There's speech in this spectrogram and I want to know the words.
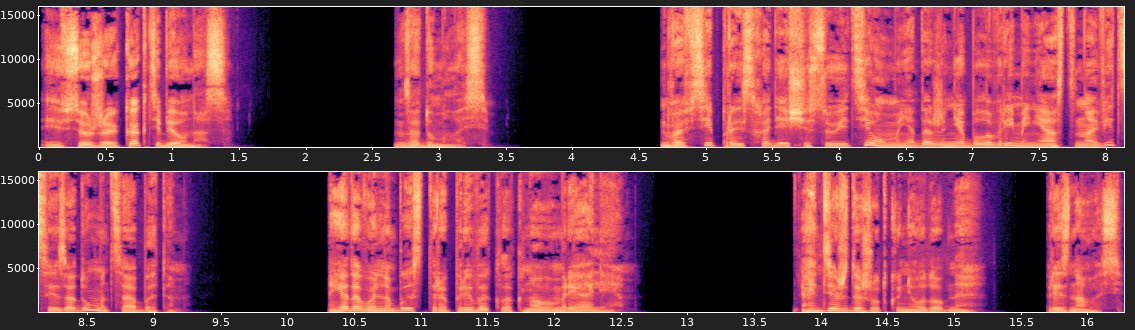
«И все же, как тебе у нас?» Задумалась. Во всей происходящей суете у меня даже не было времени остановиться и задуматься об этом. Я довольно быстро привыкла к новым реалиям. Одежда жутко неудобная, призналась.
